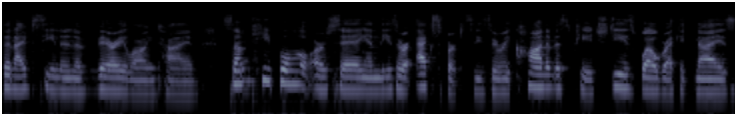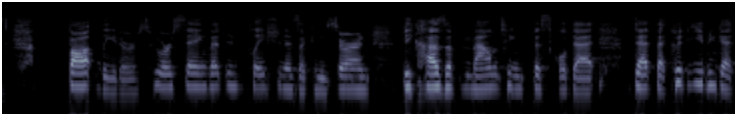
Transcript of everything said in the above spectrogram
than I've seen in a very long time. Some people are saying, and these are experts, these are economists, PhDs, well recognized, thought leaders who are saying that inflation is a concern because of mounting fiscal debt, debt that could even get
